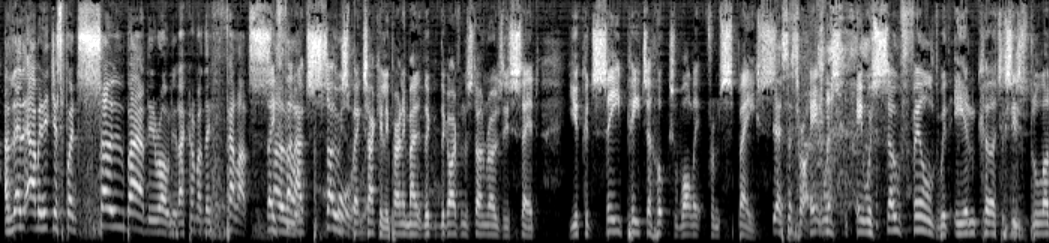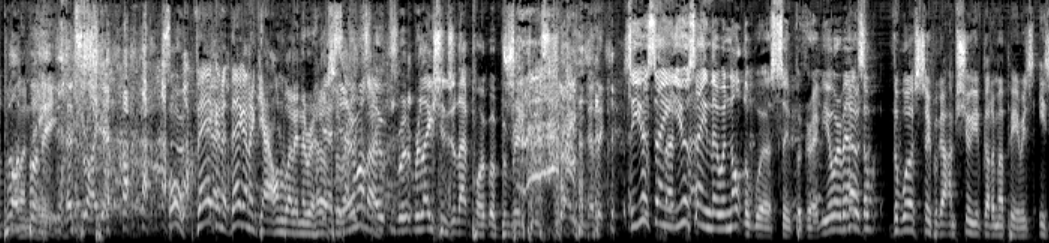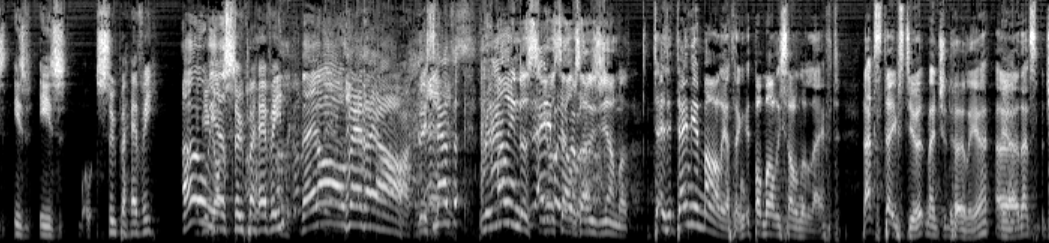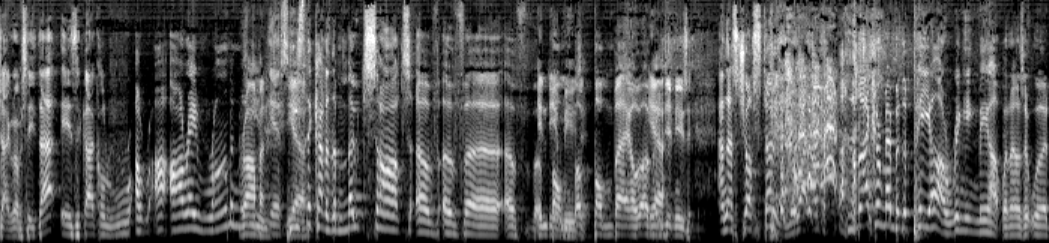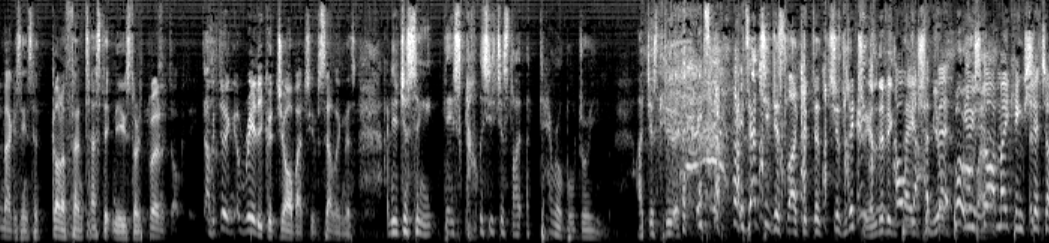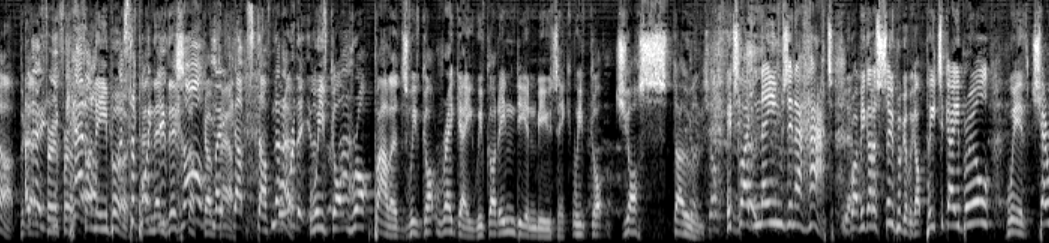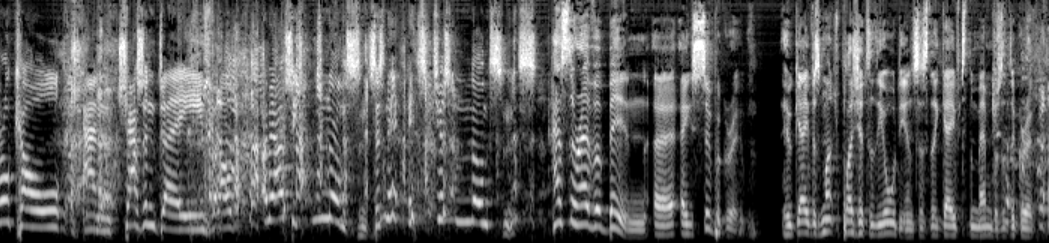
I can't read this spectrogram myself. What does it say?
and then, I mean, it just went so badly wrong. didn't? I can't remember. They fell out so They fell out so spectacularly. Apparently, the, the guy from the Stone Roses said you could see Peter Hook's wallet from space. Yes, that's right. It was it was so filled with Ian Curtis's blood, Blood money. money. That's right, yeah. Oh, they're gonna they're gonna get on well in the rehearsal Yes, room, aren't they? so re- relations at that point were really pretty strained, I think. so you're saying you're saying they were not the worst supergroup. You were about No, the, the worst super guy. I'm sure you've got them up here. Is is is is super heavy? Oh, Have you got yes. super heavy. There oh, there they are. Now, th- Remind us yourselves, remember ladies and gentlemen. Is it Damian Marley, I think? Bob Marley's son on the left. That's Dave Stewart, mentioned earlier. Uh, Yeah. That's Jack Robinson. That is a guy called R- R- R.A. Rahman. Rahman, yes. He's Yeah. the kind of the Mozart of, of, uh, of Indian Bom- music. of Bombay, or of Yeah. Indian music. And that's Joss Stone. Right. I, I, I can remember the PR ringing me up when I was at Word magazine and said, got a fantastic news story. Bernard Doherty. I've been doing a really good job, actually, of selling this. And you're just thinking, this, this is just like a terrible dream. I just do it. It's, it's actually just like a, it's just literally a living Oh, page yeah, from your but book. You start making shit up I know, for, you for a funny book, that's the point, and then you this can't stuff comes make out. up stuff no, more no. ridiculous We've got that. rock ballads, we've got reggae, we've got Indian music, we've got Joss Stone. it's like names in a hat. Right, we got a supergroup. We got Peter Gabriel with Cheryl Cole and Chas and Dave. Oh, I mean, actually, it's nonsense, isn't it? It's just nonsense. Has there ever been uh, a supergroup who gave as much pleasure to the audience as they gave to the members of the group? no,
